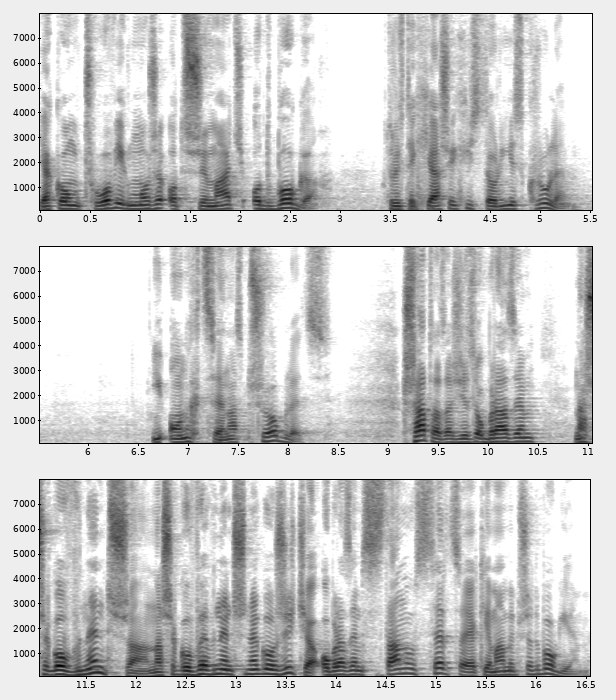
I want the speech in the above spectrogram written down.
jaką człowiek może otrzymać od Boga, który w tej naszej historii jest królem. I On chce nas przyoblec. Szata zaś jest obrazem naszego wnętrza, naszego wewnętrznego życia, obrazem stanu serca, jakie mamy przed Bogiem.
